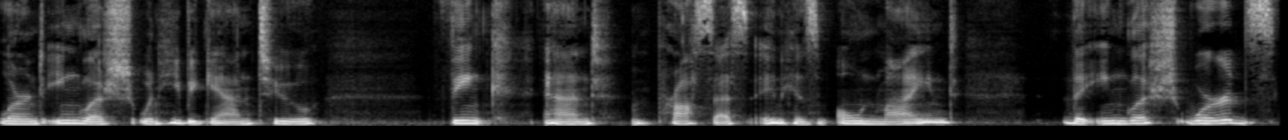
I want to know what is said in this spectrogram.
learned English, when he began to think and process in his own mind the English words,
